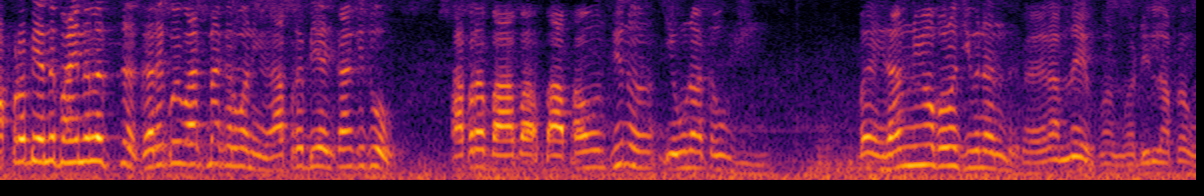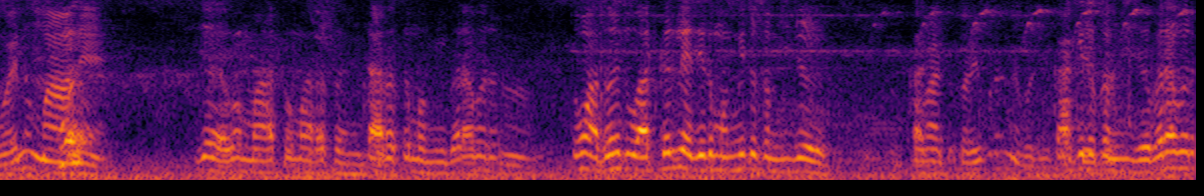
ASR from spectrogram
આપણે બેને ફાઇનલ જ છે. ઘરે કોઈ વાત ના કરવાની હોય. આપણે બે કારણ કે જો આપણા બાબા બાપાઓનું થયું ને એવું ના થવું જોઈએ. બહેરાન નહીં વાપરવાનું જીવન અંદર. બહેરામ નહીં વડીલ આપણે હોય ને મા ને જે હવે મા તો મારા સંતાર તારા છે મમ્મી બરાબર. તો વાંધો નહીં તું વાત કરી લેજે તો મમ્મી તો સમજી બધી કાકી તો સમજી જશે બરાબર?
